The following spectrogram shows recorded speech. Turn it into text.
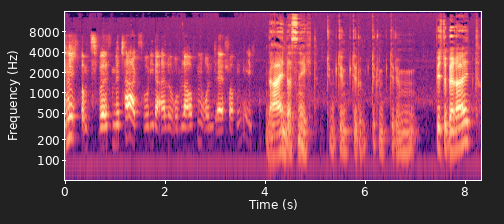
Nicht um 12 mittags, wo die da alle rumlaufen und äh, shoppen gehen. Nein, das nicht. Bist du bereit?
